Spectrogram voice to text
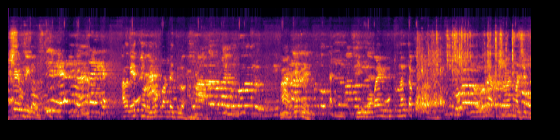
ಅದು. ಈಗ ಅದನ್ನ ಎತ್ತಿ ನೋಡ್ರಿ ಬಾಕೈತಿಲ್ಲ ಹಾಂ ಈ ಮೊಬೈಲ್ ಮುಟ್ಟು ನಂಗೆ ತಕೋ ಹತ್ತು ಸಲುವಾಗಿ ಮಾಡಿಸಿದ್ದ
